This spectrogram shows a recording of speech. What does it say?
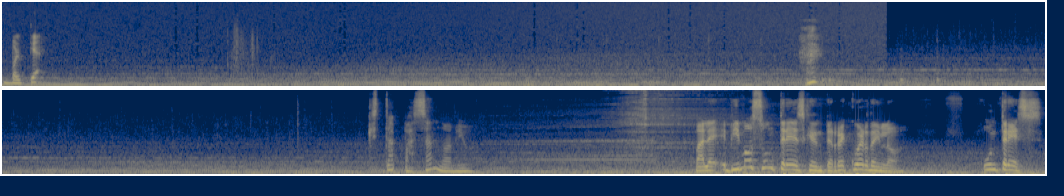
voltear. ¿Ah? ¿Qué está pasando, amigo? Vale, vimos un 3, gente, recuérdenlo. Un 3,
